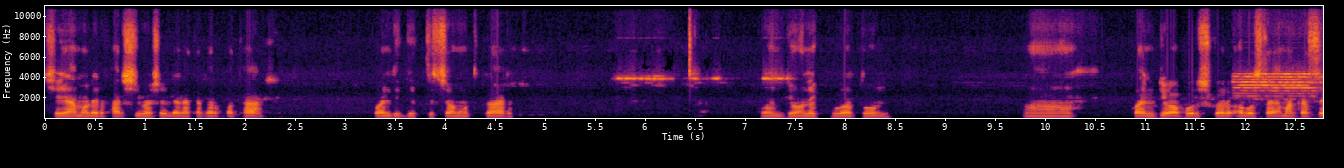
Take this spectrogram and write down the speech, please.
সেই আমলের ফার্সি ভাষায় লেখা থাকার কথা। কয়েনটি দেখতে চমৎকার। কয়েনটি অনেক পুরাতন। কয়েনটি অপরিষ্কার অবস্থায় আমার কাছে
